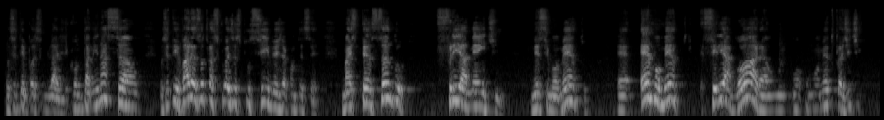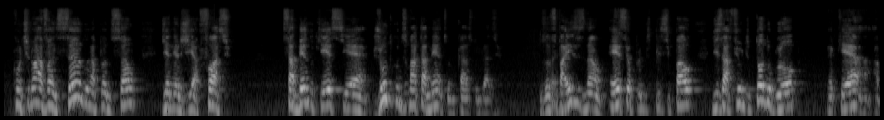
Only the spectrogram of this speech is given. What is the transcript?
você tem possibilidade de contaminação, você tem várias outras coisas possíveis de acontecer. Mas pensando friamente nesse momento, é, é momento, seria agora um, um momento para a gente continuar avançando na produção de energia fóssil, sabendo que esse é, junto com o desmatamento, no caso do Brasil. Os outros países não. Esse é o principal desafio de todo o globo, né, que é a, a,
